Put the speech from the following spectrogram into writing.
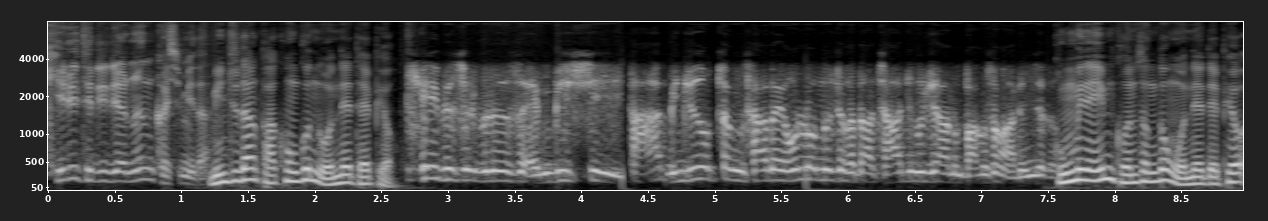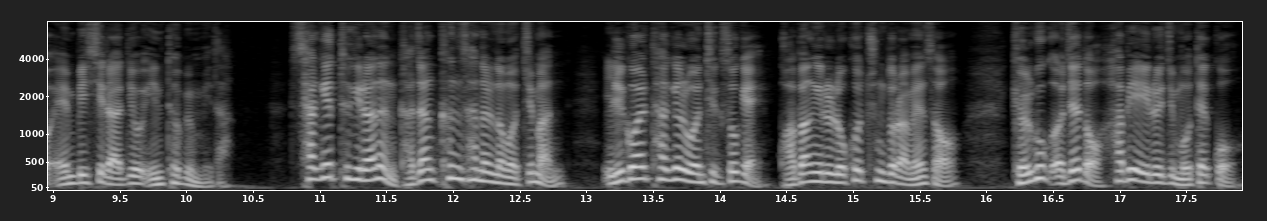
길 들이려는 것입니다. 민주당 박홍근 원내대표. KBS를 비롯해서 MBC 다 민주노총 산하의 언론 노조가 다 자주구지하는 방송 아닙니까? 국민의힘 권성동 원내대표 MBC 라디오 인터뷰입니다. 사개특위라는 가장 큰 산을 넘었지만 일괄 타결 원칙 속에 과방위를 놓고 충돌하면서 결국 어제도 합의에 이르지 못했고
